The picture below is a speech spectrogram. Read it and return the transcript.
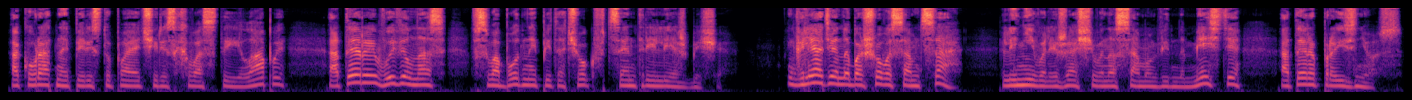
Аккуратно переступая через хвосты и лапы, Атеры вывел нас в свободный пятачок в центре лежбища. Глядя на большого самца, лениво лежащего на самом видном месте, Атера произнес.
